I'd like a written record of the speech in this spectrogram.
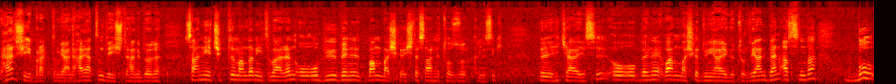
her şeyi bıraktım yani hayatım değişti hani böyle sahneye çıktığım andan itibaren o, o büyü beni bambaşka işte sahne tozu klasik e, hikayesi o, o beni bambaşka dünyaya götürdü. Yani ben aslında bu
